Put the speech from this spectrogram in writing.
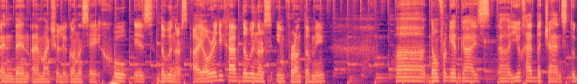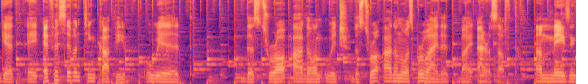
and then I'm actually gonna say who is the winners. I already have the winners in front of me. Uh, don't forget guys, uh, you had the chance to get a FS17 copy with the straw add-on which the straw add-on was provided by Aerosoft amazing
